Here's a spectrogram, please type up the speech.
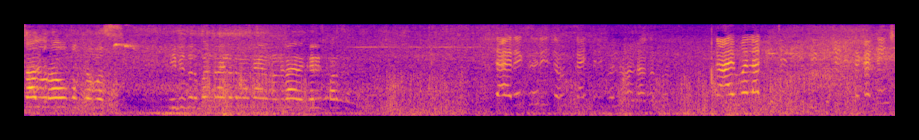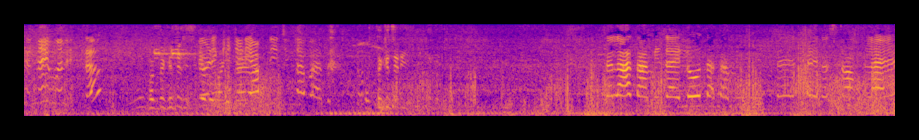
चालू राहू फक्त बस. टीव्ही जर बंद राहिलं तर मग काय? म्हणजे डायरेक्ट घरीच पार्सल डायरेक्ट घरी जाऊन काहीतरी बनवावं लागत काय? मला किचन किती टेन्शन नाही म्हणायचं. फक्त खिचडी. तेवढी खिचडी आपली जिंदाबाद. फक्त खिचडी. चला आता आम्ही जायलो. आता आम्ही कुठे स्टॉपला आहे.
